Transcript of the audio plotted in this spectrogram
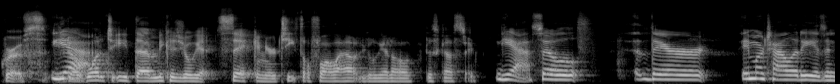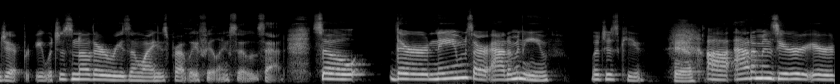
gross. You Yeah. don't want to eat them because you'll get sick and your teeth will fall out and you'll get all disgusting. Yeah, so their immortality is in jeopardy, which is another reason why he's probably feeling so sad. So their names are Adam and Eve, which is cute. Yeah. Uh, Adam is your your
